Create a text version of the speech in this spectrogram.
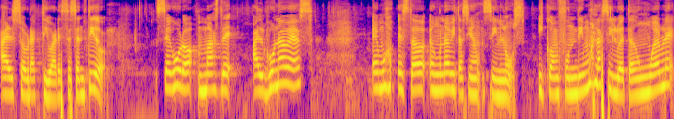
al sobreactivar ese sentido. Seguro más de alguna vez hemos estado en una habitación sin luz y confundimos la silueta de un mueble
